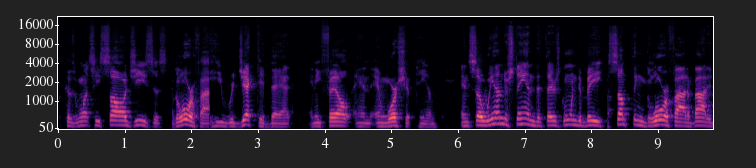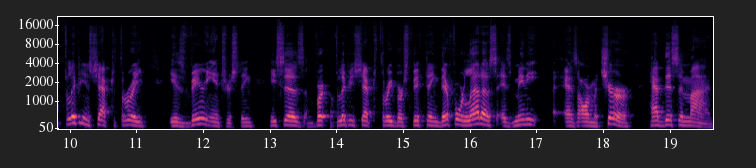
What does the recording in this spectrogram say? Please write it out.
because once he saw Jesus glorified, he rejected that and he fell and and worshipped him. And so we understand that there's going to be something glorified about it. Philippians chapter 3 is very interesting. He says, Philippians chapter 3, verse 15, therefore let us, as many as are mature, have this in mind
